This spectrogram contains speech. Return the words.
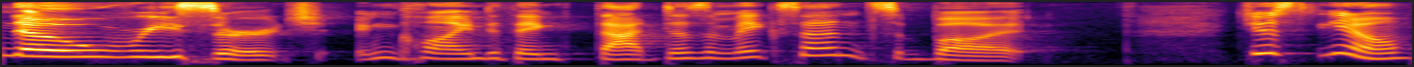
no research, inclined to think that doesn't make sense, but just, you know,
